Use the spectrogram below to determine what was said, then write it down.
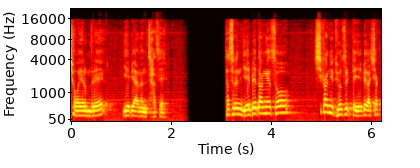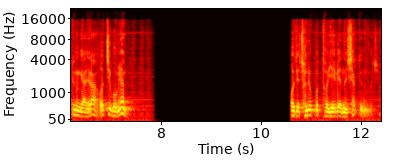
저와 여러분들의 예배하는 자세. 사실은 예배당에서 시간이 되었을 때 예배가 시작되는 게 아니라 어찌 보면 어제 저녁부터 예배는 시작되는 거죠.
